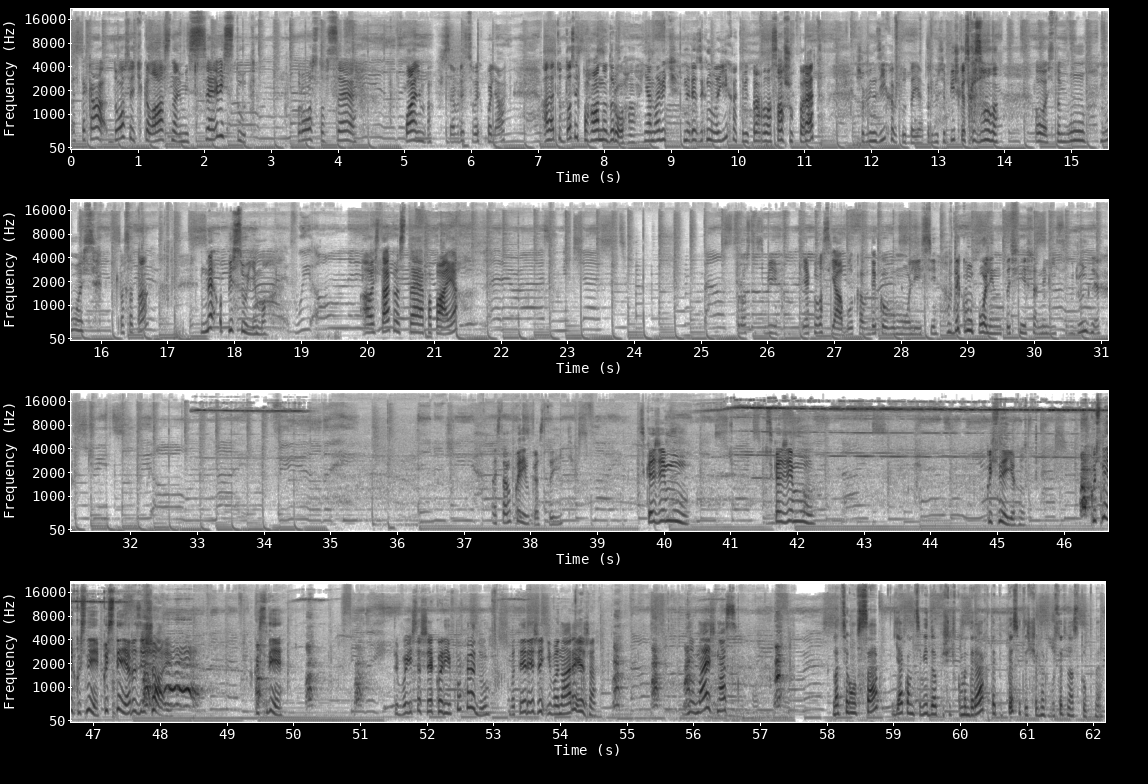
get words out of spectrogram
Ось така досить класна місцевість тут. Просто все пальмах, все в рисових полях. Але тут досить погана дорога. Я навіть не ризикнула їхати, відправила Сашу вперед, щоб він з'їхав тут, а я прийдуся пішки сказала. Ось тому, ну ось красота own it, А ось так росте папая. Просто собі, як у нас яблука в диковому лісі, в дикому полі, ну, точніше, не лісі, в джунглях. Ось там корівка стоїть. Скажи му. Скажи му. Кусни його. Кусни, кусни, кусни, я розрішаю. Кусни. Ти боїшся, що я корівку вкраду? Бо ти рижа і вона рижа. Ну, знаєш, нас. На цьому все. Як вам це відео пишіть в коментарях та підписуйтесь, щоб не пропустити наступне.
